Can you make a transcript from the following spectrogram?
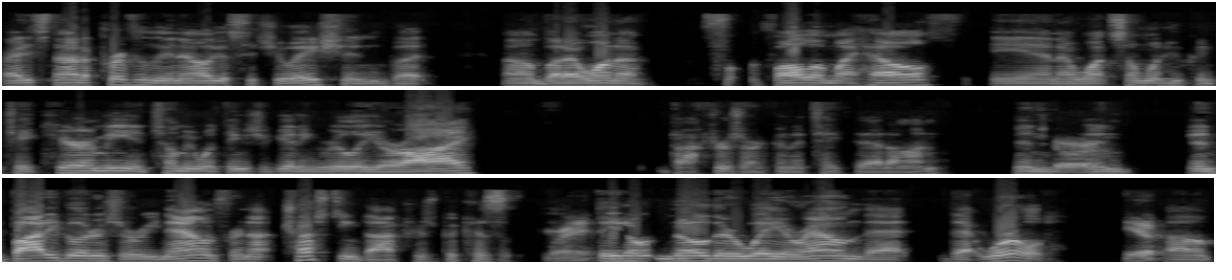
right? It's not a perfectly analogous situation, but um, but I want to f- follow my health, and I want someone who can take care of me and tell me when things are getting really awry. Doctors aren't going to take that on, and sure. and and bodybuilders are renowned for not trusting doctors because right. they don't know their way around that that world. Yeah, um,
